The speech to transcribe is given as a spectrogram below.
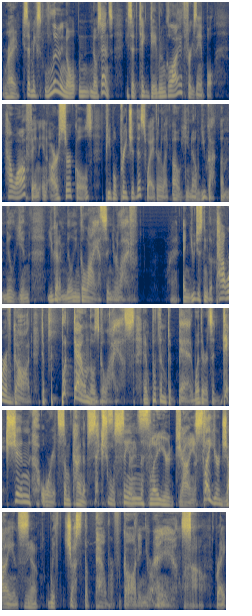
Right. He said makes literally no no sense. He said take David and Goliath for example. How often in our circles people preach it this way? They're like, "Oh, you know, you got a million, you got a million Goliaths in your life." Right. And you just need the power of God to put down those Goliaths and put them to bed, whether it's addiction or it's some kind of sexual sin. Slay your giants. Slay your giants Yeah. with just the power of God in your hands. Wow. Right?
